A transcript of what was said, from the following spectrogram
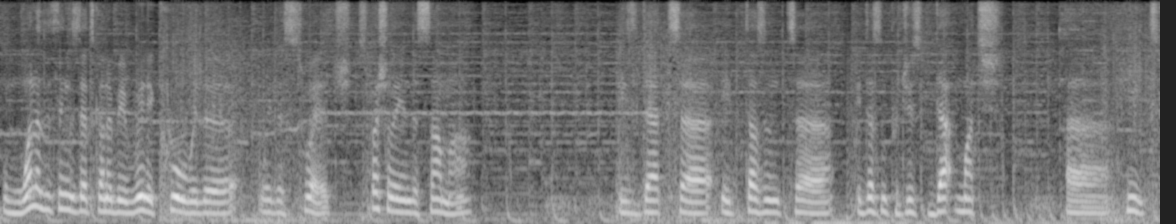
One of the things that's going to be really cool with the with the Switch, especially in the summer, is that uh, it doesn't uh, it doesn't produce that much uh, heat,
